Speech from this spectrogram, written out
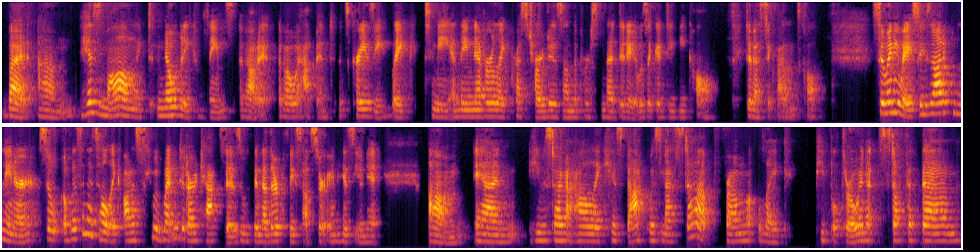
but um, his mom, like, nobody complains about it, about what happened. It's crazy, like to me, and they never like press charges on the person that did it. It was like a DV call, domestic violence call. So anyway, so he's not a complainer. So it wasn't until like honestly, we went and did our taxes with another police officer in his unit. Um, and he was talking about how like his back was messed up from like people throwing stuff at them.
